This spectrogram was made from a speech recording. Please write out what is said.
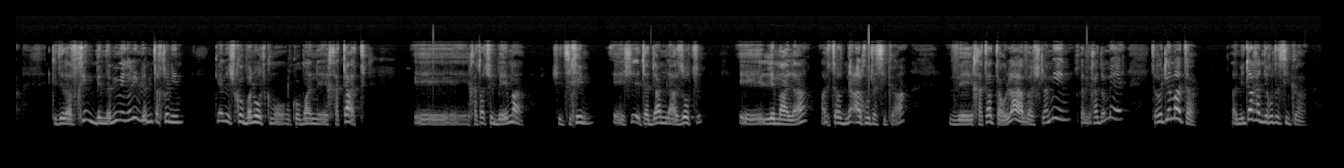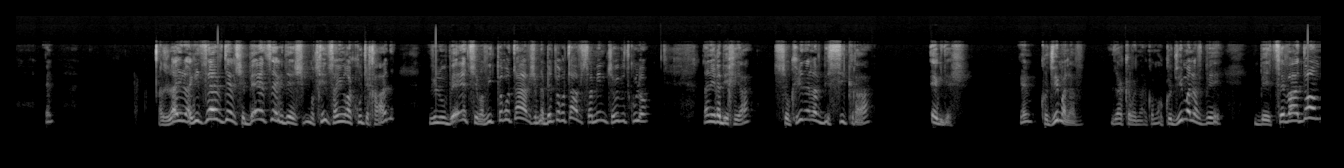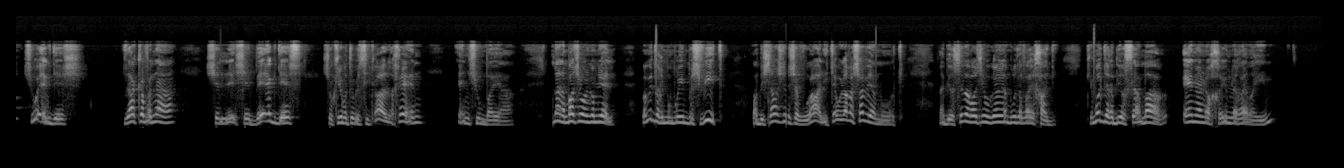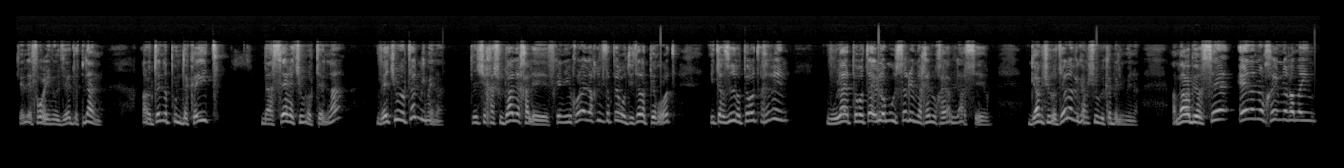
כדי להבחין בין דמים עליונים לדמים תחתונים. כן, יש קורבנות כמו קורבן אה, חטאת, חטאת של בהמה, שצריכים את הדם לעזות למעלה, אז צריך להיות מעל חוט הסקרה, וחטאת העולה והשלמים וכדומה צריך להיות למטה, אז מתחת לחוט הסקרה. כן? אז אולי להגיד זה ההבדל, שבעץ ההקדש מותחים, שמים רק חוט אחד, ואילו בעץ שמביא את פירותיו, שמנבל פירותיו, שמים, שמים את כולו. דני רבי חייא, סוקרין עליו בסיקרא הקדש, כן? כותבים עליו, זה הכוונה. כלומר, כותבים עליו בצבע אדום שהוא הקדש. זה הכוונה של, שבהקדש סוקרים אותו בסקרה, לכן אין שום בעיה. תנן, אמר שמעון גמליאל, במה דברים אומרים בשביעית, או בשנה של שבוע, עליתהו לרשע וימות. רבי יוסף ואמר שמעון גמליאל אמרו דבר אחד, כמו דרבי יוסף אמר, אין לנו אחראים לרמאים, כן, איפה ראינו את זה? דתנן, הנותן לפונדקאית מהסרט שהוא נותן לה, ואת שהוא נותן ממנה, כדי שחשודה לחלף, כן, היא יכולה להחליף את הפירות, היא תיתן לה פירות, היא תחזיר לו אחרים, ואולי הפירות האלה לא מאוסרים, לכן הוא חייב לאסר. גם שהוא נותן לה וגם שהוא מקבל ממנה. אמר רבי יוסי, אין לנו חיים לרמאים.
